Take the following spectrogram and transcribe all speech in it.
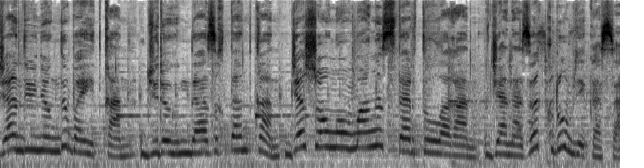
жан дүйнөңдү байыткан жүрөгүңдү азыктанткан жашооңо маңыз тартуулаган жан азык рубрикасы.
